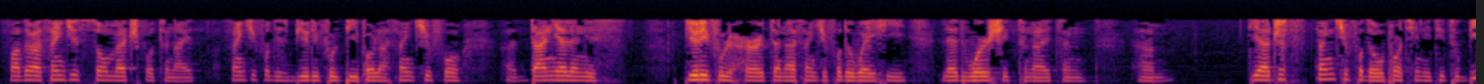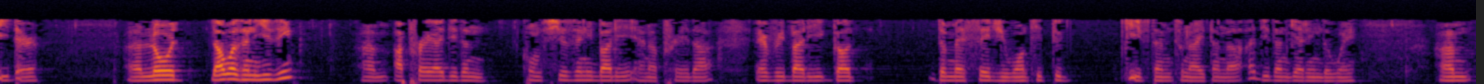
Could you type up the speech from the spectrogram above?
Father, I thank you so much for tonight. Thank you for these beautiful people. I thank you for uh, Daniel and his beautiful heart, and I thank you for the way he led worship tonight. And um, yeah, just thank you for the opportunity to be there. Uh, Lord, that wasn't easy. Um, I pray I didn't confuse anybody, and I pray that everybody got the message you wanted to give them tonight, and I didn't get in the way. Um,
